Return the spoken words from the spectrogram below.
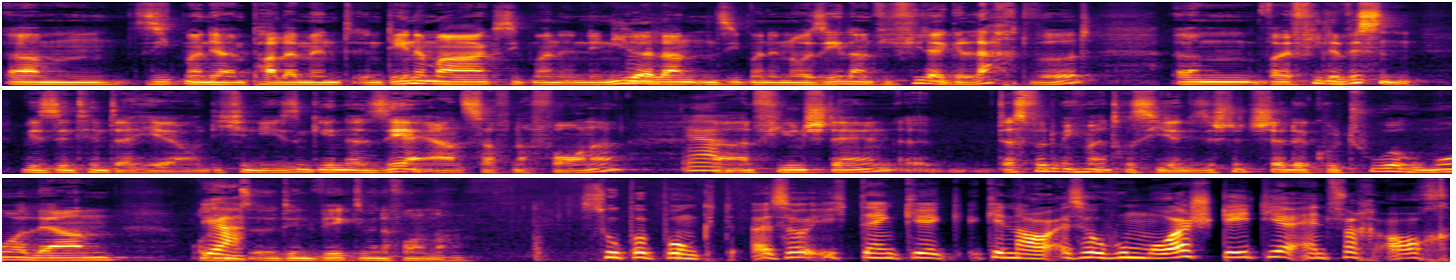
Ähm, sieht man ja im Parlament in Dänemark, sieht man in den Niederlanden, sieht man in Neuseeland, wie viel da gelacht wird, ähm, weil viele wissen, wir sind hinterher. Und die Chinesen gehen da sehr ernsthaft nach vorne ja. äh, an vielen Stellen. Äh, das würde mich mal interessieren, diese Schnittstelle Kultur, Humor, Lernen und ja. äh, den Weg, den wir nach vorne machen. Super Punkt. Also ich denke, genau, also Humor steht ja einfach auch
